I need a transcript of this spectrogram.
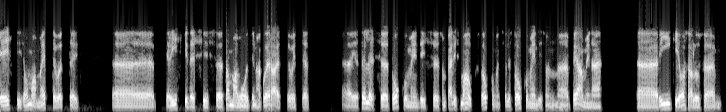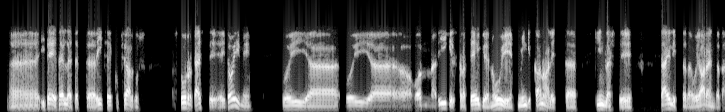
Eestis omama ettevõtteid äh, ja riskides siis samamoodi nagu eraettevõtjad. Äh, ja selles dokumendis, see on päris mahukas dokument, selles dokumendis on äh, peamine riigi osaluse idee selles, et riik sekkub seal, kus turg hästi ei toimi või, või on riigil strateegiline huvi mingit kanalit kindlasti säilitada või arendada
